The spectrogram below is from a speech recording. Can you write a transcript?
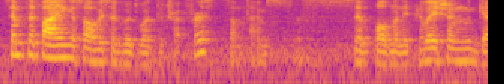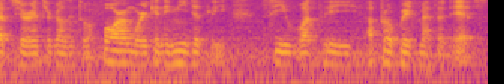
Simplifying is always a good one to try first. Sometimes simple manipulation gets your integral into a form where you can immediately see what the appropriate method is.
